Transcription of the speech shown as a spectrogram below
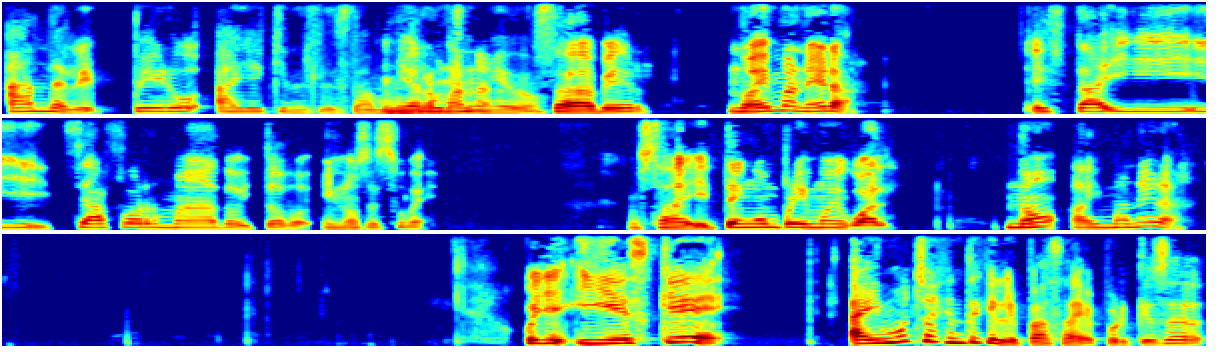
Ándale, pero hay a quienes les da Mi mucho hermana, miedo. O sea, a ver, no hay manera. Está ahí, se ha formado y todo, y no se sube. O sea, y tengo un primo igual. No hay manera. Oye, y es que hay mucha gente que le pasa, ¿eh? Porque, o sea,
